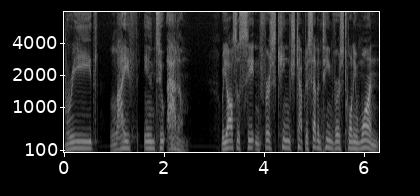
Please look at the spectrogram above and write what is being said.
Breathe life into Adam. We also see it in 1 Kings chapter 17, verse 21,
